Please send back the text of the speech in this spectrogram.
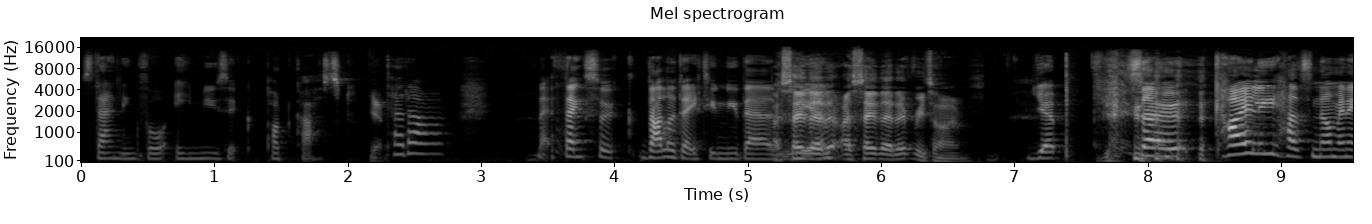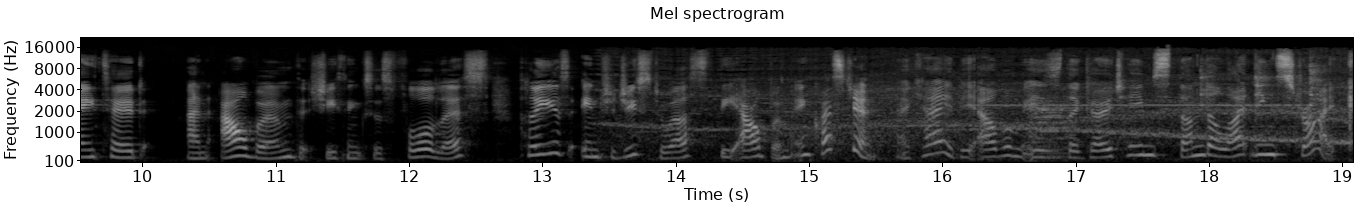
standing for a music podcast. Yep. Ta-da! Thanks for validating me there. I say Liam. that. I say that every time. Yep. So Kylie has nominated an album that she thinks is flawless. Please introduce to us the album in question. Okay, the album is the Go Team's Thunder Lightning Strike.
